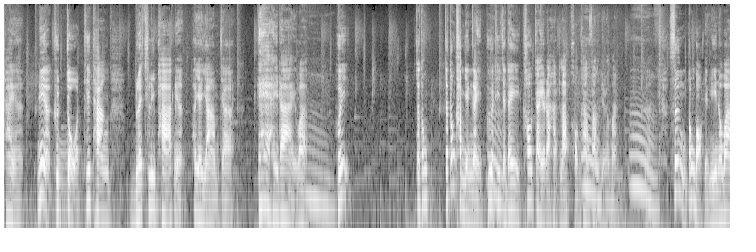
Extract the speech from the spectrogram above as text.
ใช่ฮะเนี่ยคือโจทย์ที่ทาง Bletchley Park เนี่ยพยายามจะแก้ให้ได้ว่า อืม เฮ้ย จะต้อง จะต้องทำยังไงเพื่ออมที่จะได้เข้าใจรหัสลับของทางอืมฝั่งเยอรมันอืมซึ่งต้องบอกอย่างนี้นะว่า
